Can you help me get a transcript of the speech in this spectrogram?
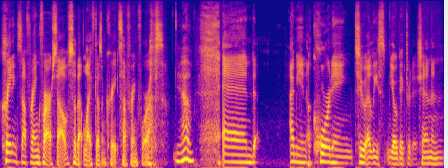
creating suffering for ourselves so that life doesn't create suffering for us. Yeah. And I mean, according to at least yogic tradition and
